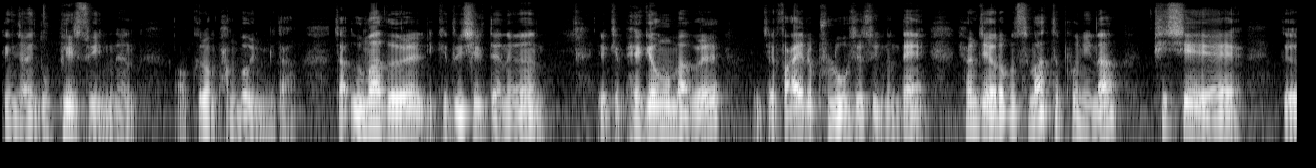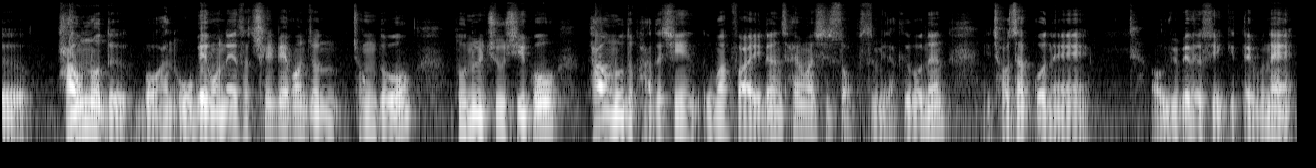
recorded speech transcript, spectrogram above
굉장히 높일 수 있는 어, 그런 방법입니다. 자, 음악을 이렇게 넣으실 때는 이렇게 배경음악을 이제 파일을 불러오실 수 있는데 현재 여러분 스마트폰이나 PC에 그 다운로드 뭐 한 500원에서 700원 정도 돈을 주시고 다운로드 받으신 음악 파일은 사용하실 수 없습니다. 그거는 저작권에 어, 위배될 수 있기 때문에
